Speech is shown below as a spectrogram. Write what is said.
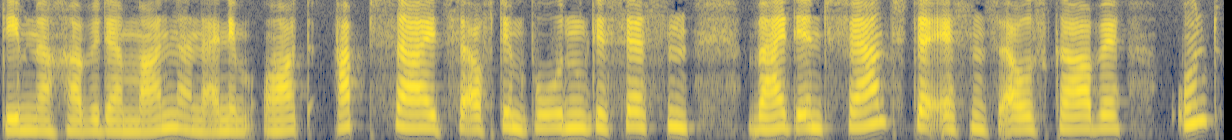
Demnach habe der Mann an einem Ort abseits auf dem Boden gesessen, weit entfernt der Essensausgabe und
